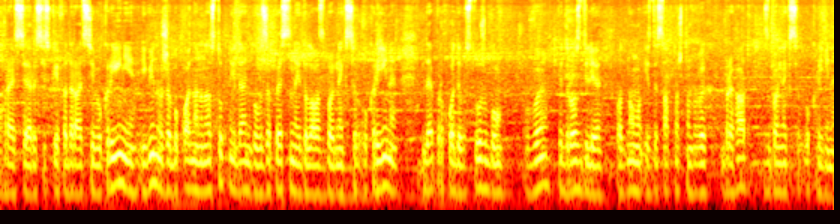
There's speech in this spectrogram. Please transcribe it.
агресія Російської Федерації в Україні, і він уже буквально на наступний день був записаний до лав збройних сил України, де проходив службу в підрозділі одному із десантно-штурмових бригад збройних сил України.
